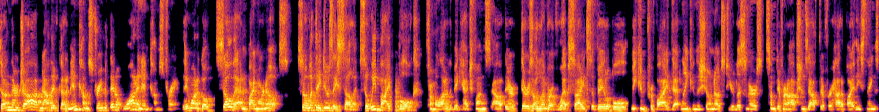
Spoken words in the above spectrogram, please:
done their job. Now they've got an income stream, but they don't want an income stream. They want to go sell that and buy more notes. So what they do is they sell it. So we buy bulk from a lot of the big hedge funds out there. There's a number of websites available. We can provide that link in the show notes to your listeners. Some different options out there for how to buy these things.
